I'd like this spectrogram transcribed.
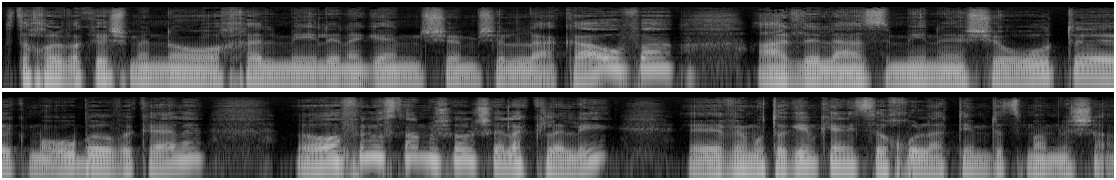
אז אתה יכול לבקש ממנו החל מלנגן שם של להקה אהובה, עד ללהזמין אה, שירות אה, כמו אובר וכאלה. או אפילו סתם לשאול שאלה כללי, אה, ומותגים כן יצטרכו להתאים את עצמם לשם.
